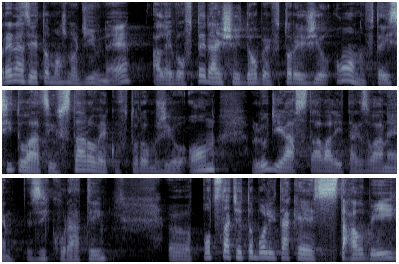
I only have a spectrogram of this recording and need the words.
Pre nás je to možno divné, ale vo vtedajšej dobe, v ktorej žil on, v tej situácii, v staroveku, v ktorom žil on, ľudia stávali tzv. zikuraty. E, v podstate to boli také stavby, e,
